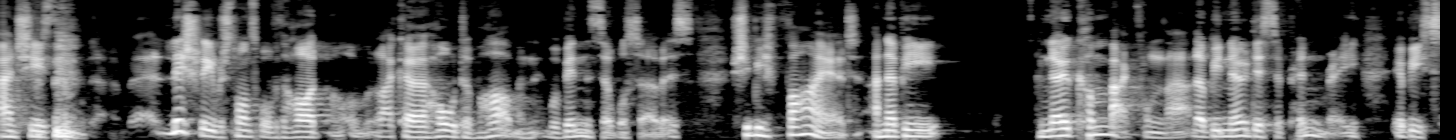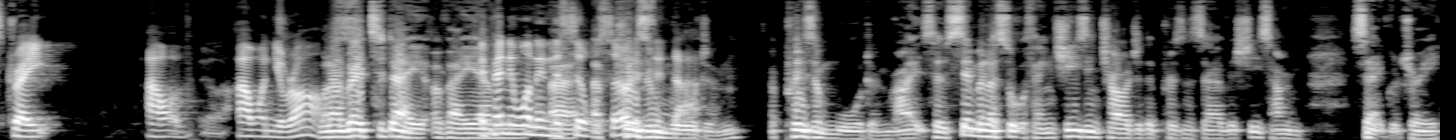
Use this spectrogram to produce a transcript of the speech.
and she's literally responsible for the hard, like a whole department within the civil service, she'd be fired, and there'd be no comeback from that. There'd be no disciplinary. It'd be straight out of out on your arse. Well, I read today of a If um, anyone in the a- civil a service prison did that- warden, a prison warden, right? So similar sort of thing. She's in charge of the prison service. She's home secretary.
